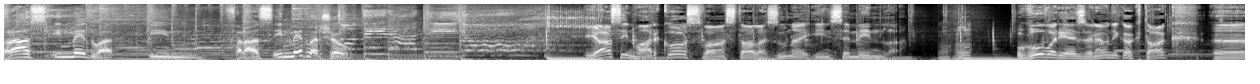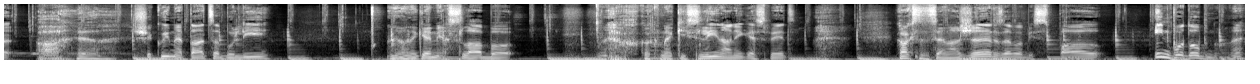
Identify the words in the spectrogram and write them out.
Fras in medvard in Fras in medvard šel. Jaz in Marko sva stala zunaj in se menila. Uh -huh. Pogovor je zelo nekako tak, uh, ah, ja, še kuj me taca boli, ja, nekaj mi je slabo, ja, kako me kislina, nekaj spet, kako sem se nažrl, zdaj pa bi spal. In podobno. Ne?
